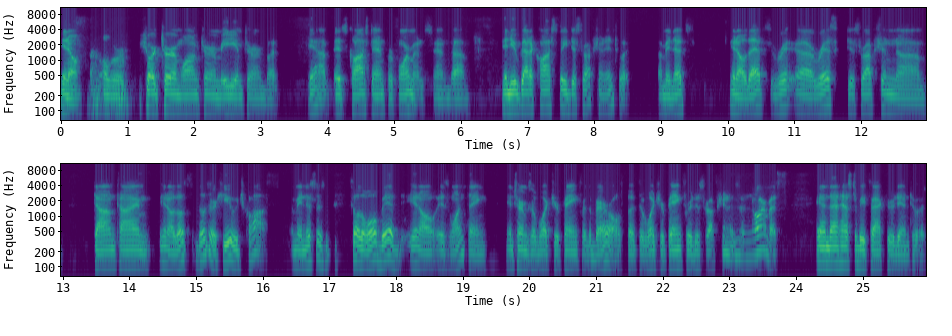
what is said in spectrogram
you know, over short term, long term, medium term. But yeah, it's cost and performance, and um, and you've got a costly disruption into it. I mean, that's you know, that's ri- uh, risk, disruption, um, downtime. You know, those those are huge costs. I mean, this is so the low bid, you know, is one thing in terms of what you're paying for the barrels, but the, what you're paying for disruption is enormous, and that has to be factored into it.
